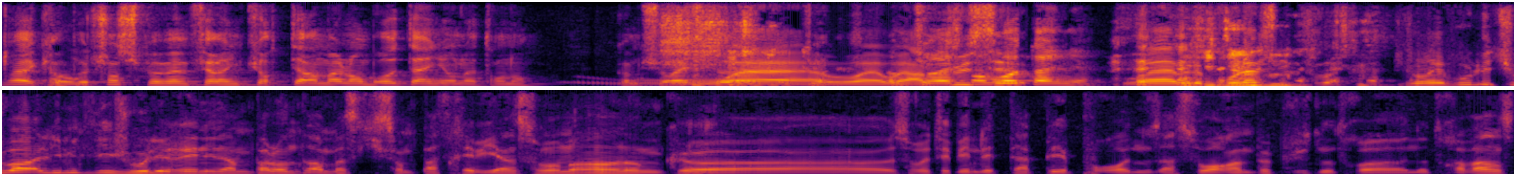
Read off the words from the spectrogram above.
Ouais, avec un peu de chance, tu peux même faire une cure thermale en Bretagne en attendant. Comme tu restes, ouais, ouais, ouais. tu restes en Bretagne. Ouais, mais le problème, c'est que j'aurais voulu, tu vois, limite les jouer les Rennais dans pas longtemps parce qu'ils sont pas très bien en ce moment. Donc, euh, ça aurait été bien de les taper pour nous asseoir un peu plus notre, notre avance.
